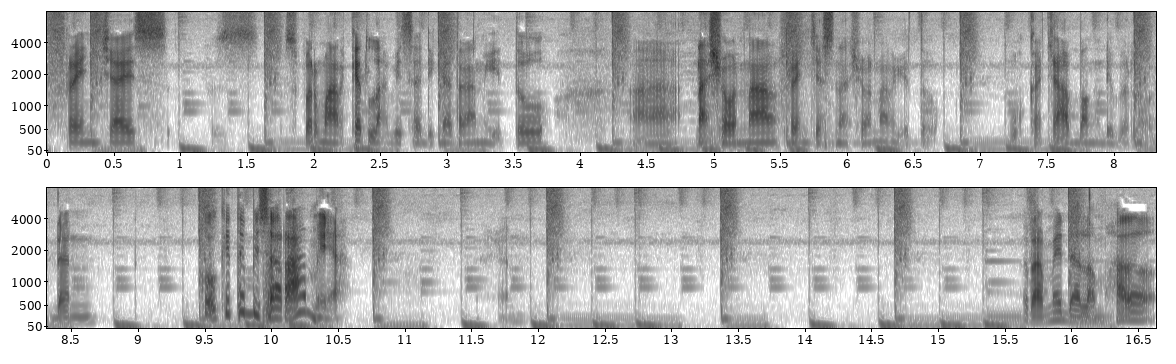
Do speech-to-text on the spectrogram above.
franchise supermarket lah bisa dikatakan gitu. Uh, nasional franchise nasional gitu. Buka cabang di Bero dan kok kita bisa rame ya? Rame dalam hal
